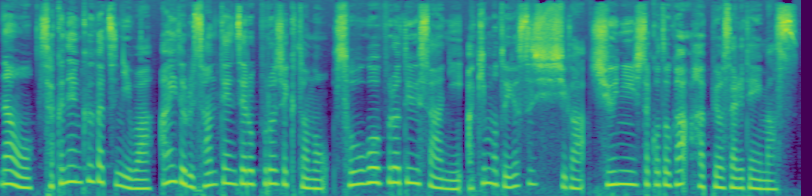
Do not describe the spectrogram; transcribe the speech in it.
なお、昨年9月にはアイドル3.0プロジェクトの総合プロデューサーに秋元康氏が就任したことが発表されています。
